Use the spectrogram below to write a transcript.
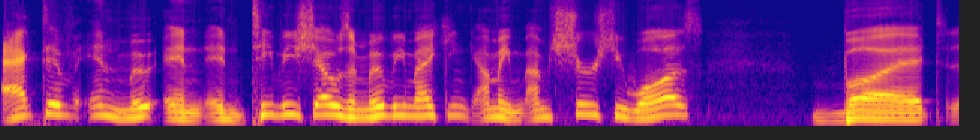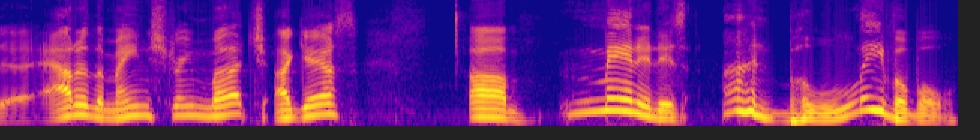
active in, mo- in, in TV shows and movie making? I mean, I'm sure she was, but uh, out of the mainstream much, I guess. Um, man, it is unbelievable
